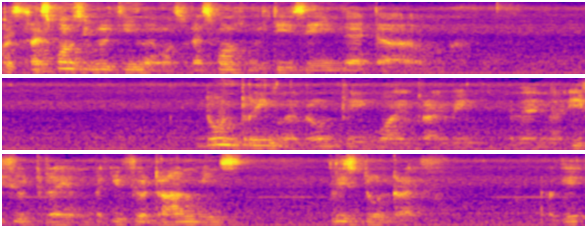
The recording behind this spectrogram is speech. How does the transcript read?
must responsibility must responsibility saying that um, don't drink lah, don't drink while driving. And then uh, if you drive if you're drunk means please don't drive. Okay?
